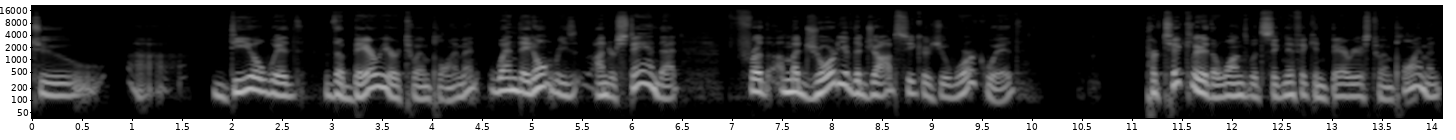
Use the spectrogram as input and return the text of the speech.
to uh, deal with the barrier to employment when they don't re- understand that for a majority of the job seekers you work with, particularly the ones with significant barriers to employment,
